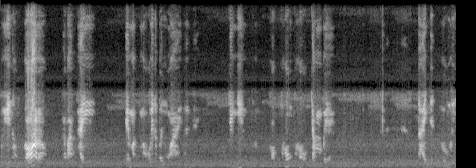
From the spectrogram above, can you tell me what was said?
Mỹ nó không có đâu các bạn thấy cái mặt nổi nó bên ngoài nó vậy chứ nhiều còn khốn khổ trăm bề đại dịch của mình.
